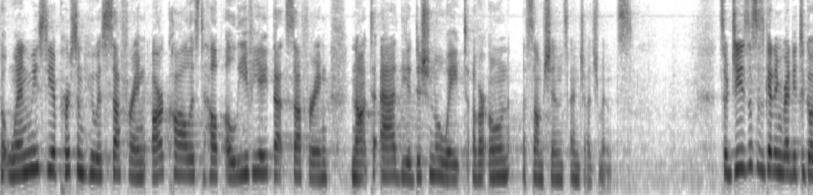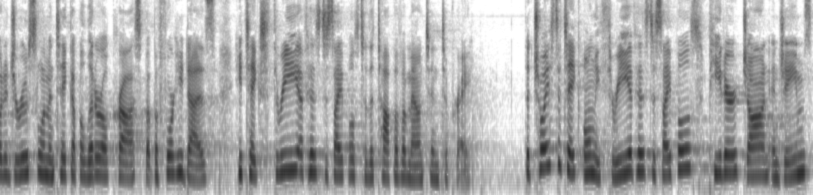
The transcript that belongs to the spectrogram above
but when we see a person who is suffering, our call is to help alleviate that suffering, not to add the additional weight of our own assumptions and judgments. So Jesus is getting ready to go to Jerusalem and take up a literal cross, but before he does, he takes three of his disciples to the top of a mountain to pray. The choice to take only three of his disciples, Peter, John, and James,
